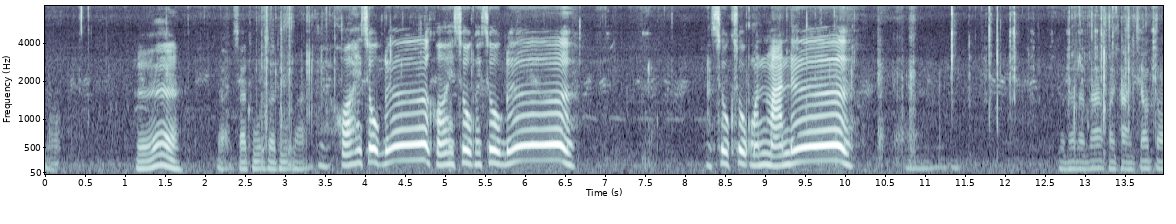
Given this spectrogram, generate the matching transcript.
เนาะเออสาธุสาธุละขอให้โชคเด้อ ขอให้โชคให้โชคเด้อ ให้โชคโชคมันหมานๆเด้อเดี๋ยวเราได้คอยทางเจ้าต่อ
